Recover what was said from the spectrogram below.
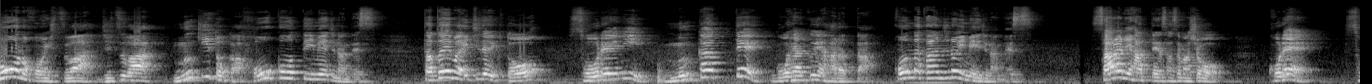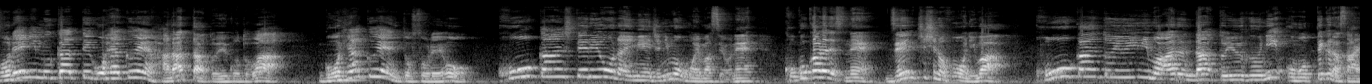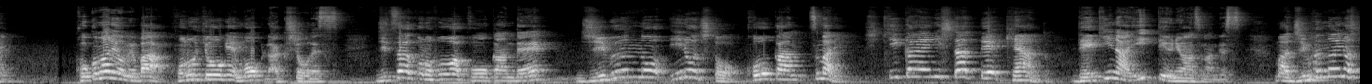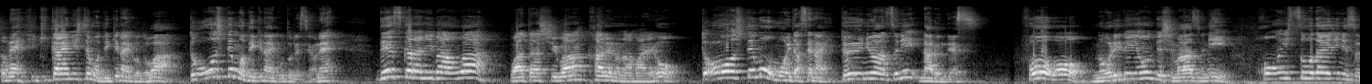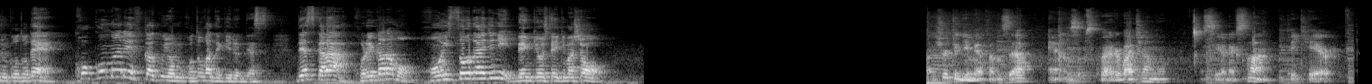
?for の本質は、実は、向きとか方向ってイメージなんです。例えば1でいくと、それに向かって500円払った。こんな感じのイメージなんです。さらに発展させましょう。これ、それに向かって500円払ったということは、500円とそれを交換してるようなイメージにも思えますよね。ここからですね、前置詞の方には、交換という意味もあるんだという風に思ってください。ここまで読めば、この表現も楽勝です。実はこの方は交換で、自分の命と交換、つまり引き換えにしたって can't、できないっていうニュアンスなんです。まあ自分の命とね、引き換えにしてもできないことは、どうしてもできないことですよね。ですから2番は、私は彼の名前をどうしても思い出せないというニュアンスになるんです。4をノリで読んでしまわずに、本質を大事にすることで、ここまで深く読むことができるんです。ですから、これからも本質を大事に勉強していきましょう。Sure to give me a thumbs up and subscribe to my channel. See you next time. Take care.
